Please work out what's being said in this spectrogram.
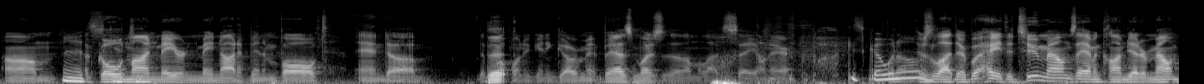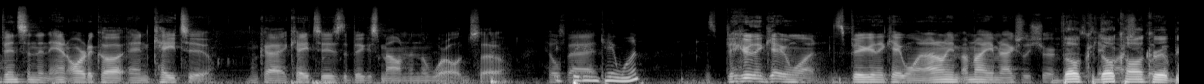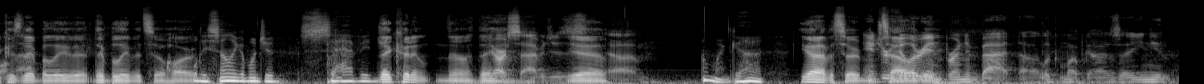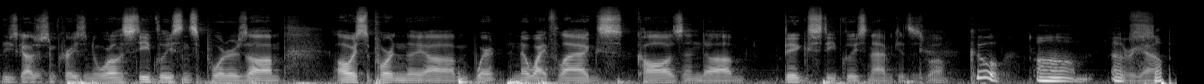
Um, a gold sketchy. mine may or may not have been involved, and um, the The- Papua New Guinea government. But as much as I'm allowed to say on air, What is going on? there's a lot there. But hey, the two mountains they haven't climbed yet are Mount Vinson in Antarctica and K2. Okay, K2 is the biggest mountain in the world. So it's bigger than K one. It's bigger than K1. It's bigger than K1. I don't even. I'm not even actually sure. They'll K1. they'll conquer it because they believe it. They believe it so hard. Well, they sound like a bunch of savage. they couldn't. No, they. They are savages. Yeah. Um, oh my god. You gotta have a certain Andrew mentality. Hillary and Brendan Batt. Uh, look them up, guys. Uh, you need these guys are some crazy New Orleans. Steve Gleason supporters. Um, always supporting the um, wear no white flags cause and um, big Steve Gleason advocates as well. Cool. Um. Uh, There we go. sup.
